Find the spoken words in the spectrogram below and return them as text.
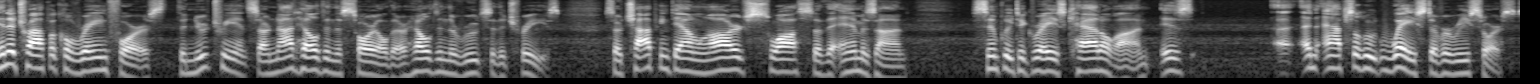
In a tropical rainforest, the nutrients are not held in the soil, they're held in the roots of the trees. So chopping down large swaths of the Amazon simply to graze cattle on is a, an absolute waste of a resource.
